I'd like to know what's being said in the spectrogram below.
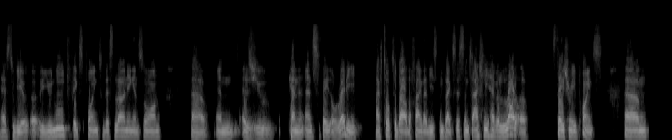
has to be a, a unique fixed point to this learning and so on. Uh, and as you can anticipate already, I've talked about the fact that these complex systems actually have a lot of stationary points. Um,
